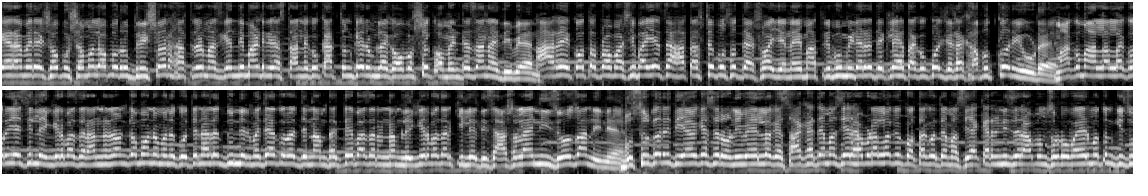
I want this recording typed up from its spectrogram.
গ্রামের এই সবুজ সমল অপরূপ দৃশ্যর হাতের মাঝখান দিয়ে মাটির রাস্তা অনেক কার্টুন কেরম লাগে, অবশ্যই কমেন্টে জানাই দিবেন। আরে, কত প্রবাসী ভাই আছে হাতাশটে বছর দেশ হয় যে নাই মাতৃভূমিটারে দেখলে হেতাকে কল যেটা খাবুত করি উঠে। মাগো, মা, আল্লাহ আল্লাহ করে আইছি, লেঙ্গের বাজার আনের মনে মনে কইতেন, আরে, দুনিয়ার মধ্যে এত রাজ্যের নাম থাকতে এই বাজারের নাম লেঙ্গের বাজার কিলে দিছে, আসলে নিজেও জানি না। বুসুর করে দিয়ে গেছে রনি ভাইয়ের লগে। চা খাইতে মাসি আর হাবড়ার লগে কথা কইতে মাসি। একারে নিজের আপন ছোট ভাইয়ের মতন কিছু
